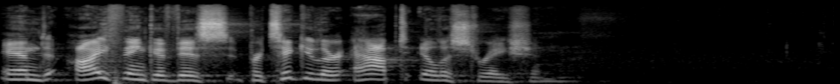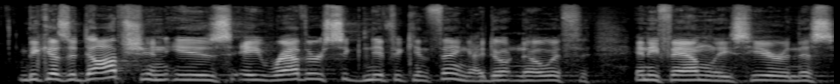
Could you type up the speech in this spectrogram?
And I think of this particular apt illustration because adoption is a rather significant thing. I don't know if any families here in this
